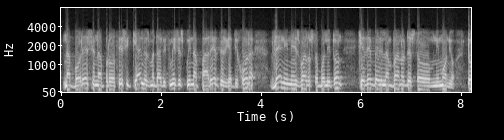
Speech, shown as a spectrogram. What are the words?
να μπορέσει να προωθήσει και άλλες μεταρρυθμίσεις που είναι απαραίτητες για τη χώρα δεν είναι εις βάρος των πολιτών και δεν περιλαμβάνονται στο μνημόνιο. Το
